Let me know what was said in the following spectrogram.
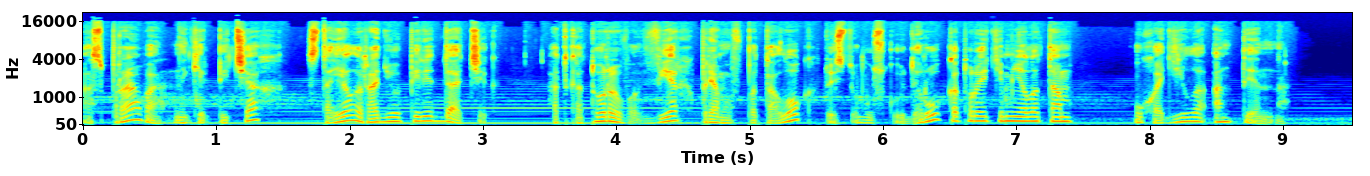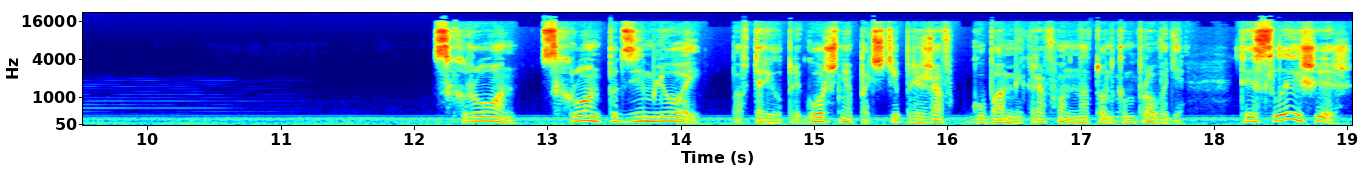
А справа, на кирпичах, стоял радиопередатчик, от которого вверх, прямо в потолок, то есть в узкую дыру, которая темнела там, уходила антенна. «Схрон! Схрон под землей!» — повторил Пригоршня, почти прижав к губам микрофон на тонком проводе. «Ты слышишь?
